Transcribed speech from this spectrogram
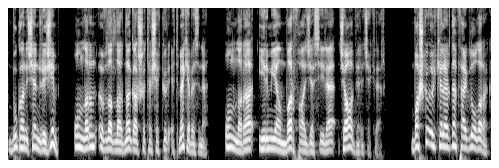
bu qaniçən rejim onların övladlarına qarşı təşəkkür etmək əvəzinə onlara 20 yanvar faciəsi ilə cavab verəcəklər. Başqa ölkələrdən fərqli olaraq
